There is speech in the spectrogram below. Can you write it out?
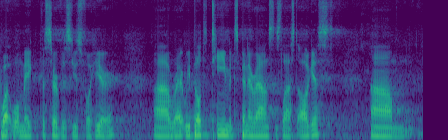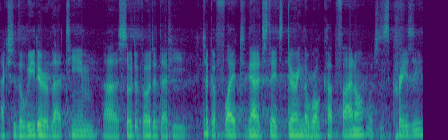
what will make the service useful here. uh, right? We built a team. It's been around since last August. Um, actually, the leader of that team uh, is so devoted that he took a flight to the United States during the World Cup final, which is crazy.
